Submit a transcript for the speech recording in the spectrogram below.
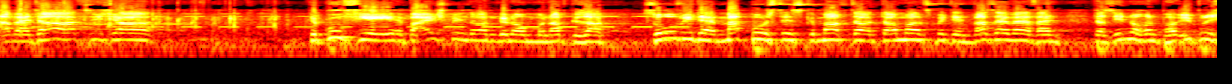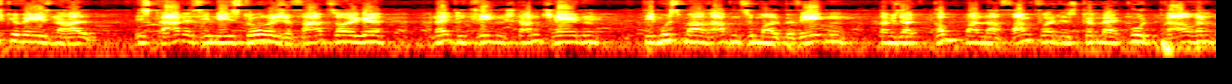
aber da hat sich ja der Bouffier ein Beispiel dran genommen und hat gesagt, so wie der Mappus das gemacht hat, damals mit den Wasserwerfern, da sind noch ein paar übrig gewesen halt. Ist klar, das sind historische Fahrzeuge, ne, die kriegen Standschäden, die muss man auch ab und zu mal bewegen. Dann haben wir gesagt, kommt mal nach Frankfurt, das können wir gut brauchen.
